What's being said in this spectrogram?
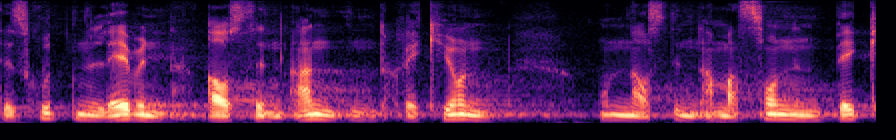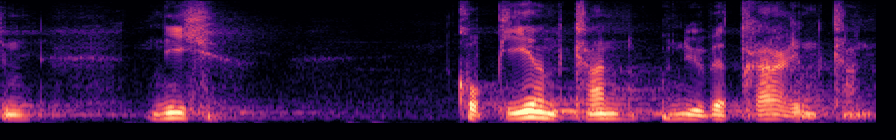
des guten Lebens aus den anderen Regionen und aus den Amazonenbecken nicht kopieren kann und übertragen kann.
